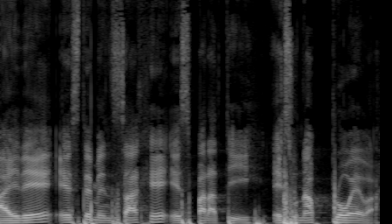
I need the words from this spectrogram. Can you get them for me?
Aide, este mensaje es para ti, es una prueba.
